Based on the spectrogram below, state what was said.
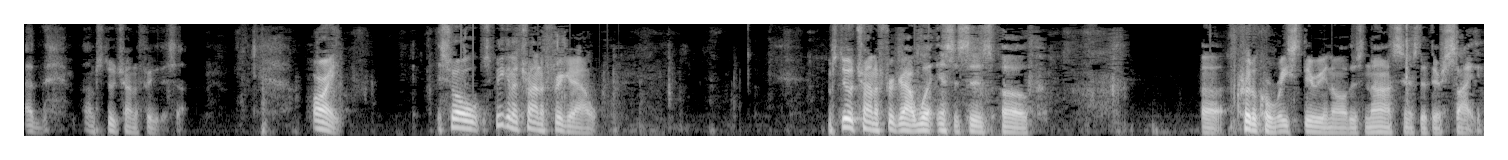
I, I'm still trying to figure this out. All right. So speaking of trying to figure out I'm still trying to figure out what instances of uh, critical race theory and all this nonsense that they're citing.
